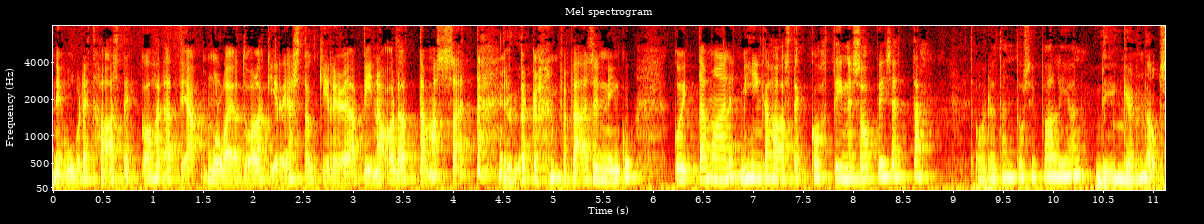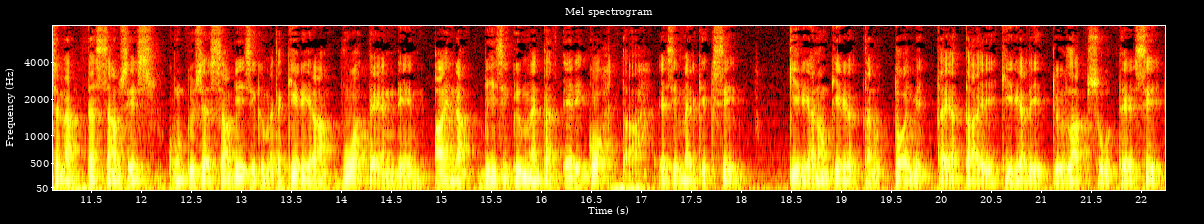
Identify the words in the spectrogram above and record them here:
ne uudet haastekohdat ja mulla on jo tuolla kirjaston kirjoja pino odottamassa, että, että mä pääsen niin kuin koittamaan, että mihinkä haastekohtiin ne sopisi, että odotan tosi paljon. Niin, mm-hmm. kertauksena tässä on siis, kun kyseessä on 50 kirjaa vuoteen, niin aina 50 eri kohtaa. Esimerkiksi kirjan on kirjoittanut toimittaja tai kirja liittyy lapsuuteesi,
